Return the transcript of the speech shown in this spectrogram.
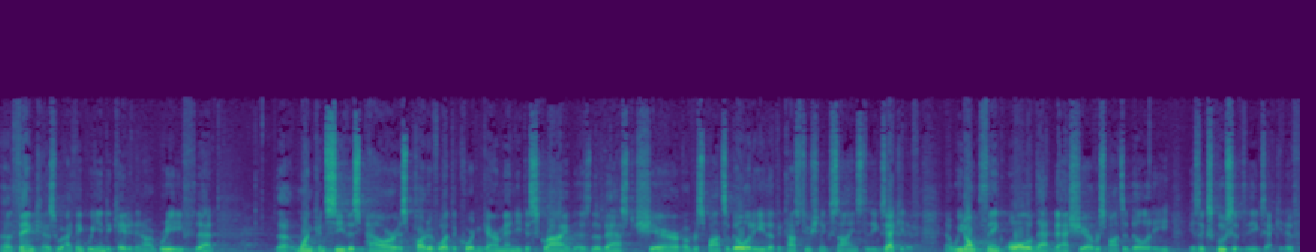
uh, think, as I think we indicated in our brief, that Uh, one can see this power as part of what the court in Garamendi described as the vast share of responsibility that the Constitution assigns to the executive. Now, we don't think all of that vast share of responsibility is exclusive to the executive,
